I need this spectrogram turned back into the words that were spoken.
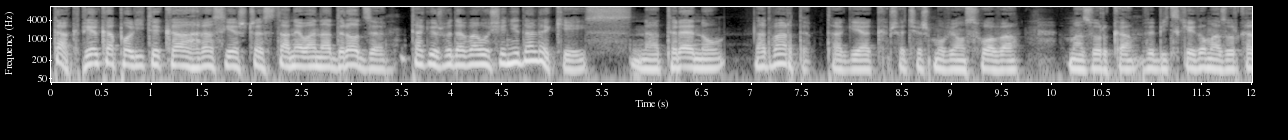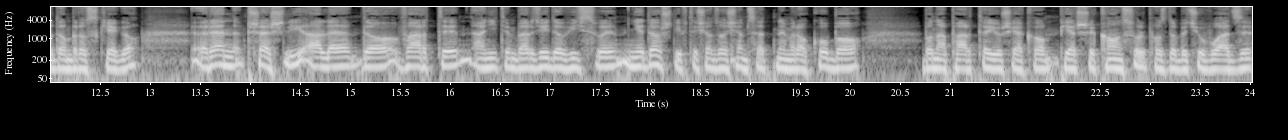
Tak, wielka polityka raz jeszcze stanęła na drodze, tak już wydawało się niedalekiej, na terenu nad Wartę. Tak jak przecież mówią słowa Mazurka Wybickiego, Mazurka Dąbrowskiego. Ren przeszli, ale do Warty, ani tym bardziej do Wisły nie doszli w 1800 roku, bo Bonaparte już jako pierwszy konsul po zdobyciu władzy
